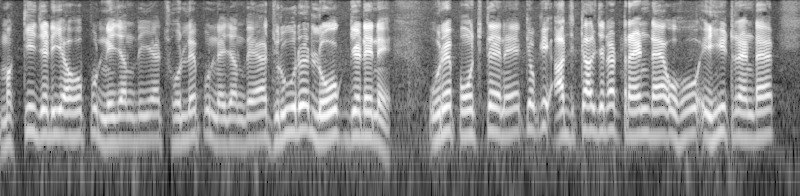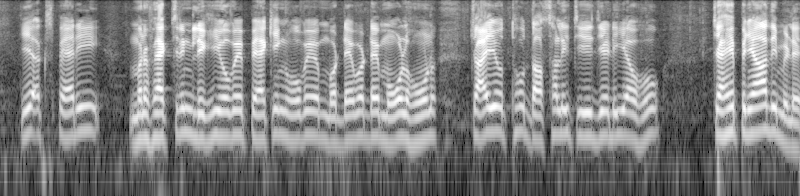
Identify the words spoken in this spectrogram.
ਮੱਕੀ ਜਿਹੜੀ ਆ ਉਹ ਭੁੰਨੀ ਜਾਂਦੀ ਹੈ, ਛੋਲੇ ਭੁੰਨੇ ਜਾਂਦੇ ਆ। ਜ਼ਰੂਰ ਲੋਕ ਜਿਹੜੇ ਨੇ ਉਰੇ ਪਹੁੰਚਦੇ ਨੇ ਕਿਉਂਕਿ ਅੱਜ ਕੱਲ ਜਿਹੜਾ ਟ੍ਰੈਂਡ ਹੈ, ਉਹ ਇਹੀ ਟ੍ਰੈਂਡ ਹੈ ਕਿ ਐਕਸਪਾਇਰੀ ਮੈਨੂਫੈਕਚਰਿੰਗ ਲਿਖੀ ਹੋਵੇ ਪੈਕਿੰਗ ਹੋਵੇ ਵੱਡੇ ਵੱਡੇ ਮੋਲ ਹੋਣ ਚਾਹੇ ਉੱਥੋਂ 10 ਵਾਲੀ ਚੀਜ਼ ਜਿਹੜੀ ਆ ਉਹ ਚਾਹੇ 50 ਦੀ ਮਿਲੇ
